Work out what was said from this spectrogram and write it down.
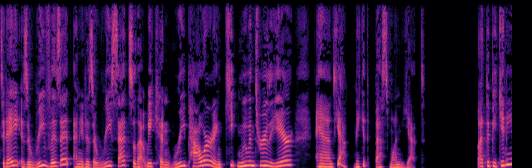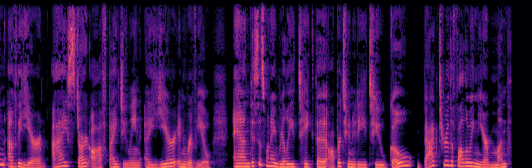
today is a revisit and it is a reset so that we can repower and keep moving through the year and yeah, make it the best one yet. At the beginning of the year, I start off by doing a year in review. And this is when I really take the opportunity to go back through the following year month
